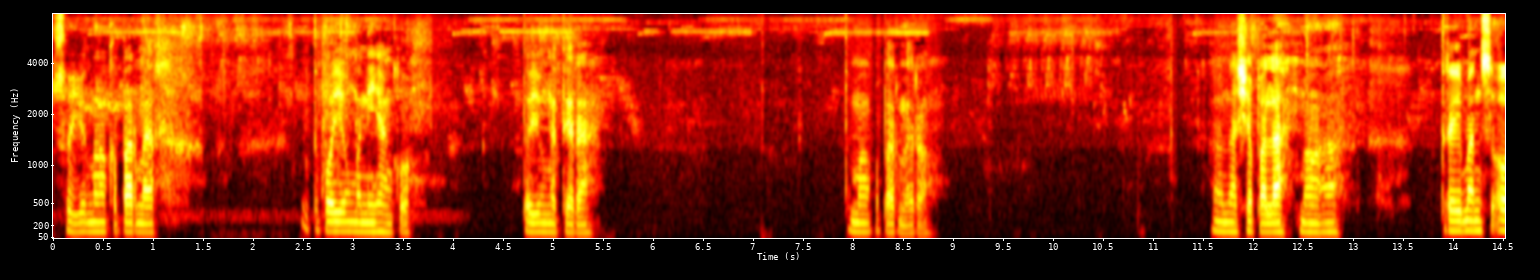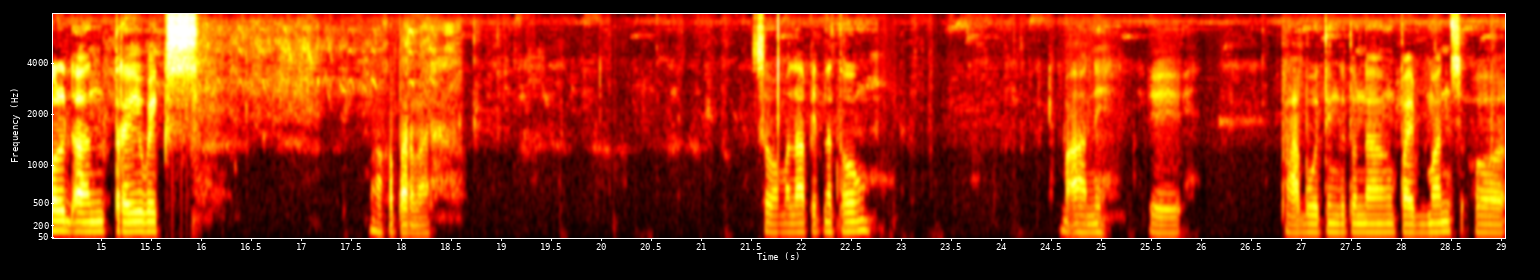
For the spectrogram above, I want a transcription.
So yun mga kaparmer. Ito po yung manihan ko. Ito yung natira. Ito mga kaparmer. Oh. Ano na siya pala. Mga 3 months old and 3 weeks. Mga kaparmer. So malapit na tong maani. Eh, paabutin ko to ng 5 months or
